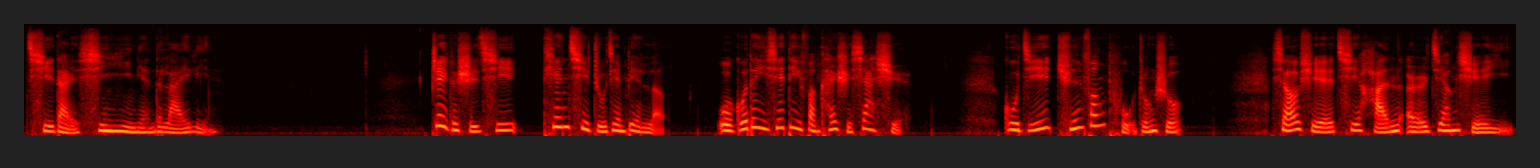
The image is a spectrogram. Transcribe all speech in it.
期待新一年的来临。这个时期天气逐渐变冷，我国的一些地方开始下雪。古籍《群芳谱》中说：“小雪气寒而将雪矣，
